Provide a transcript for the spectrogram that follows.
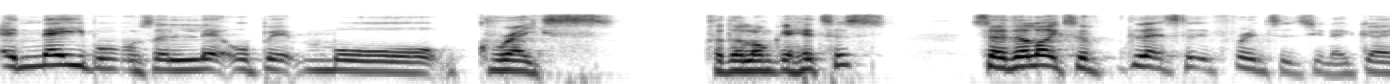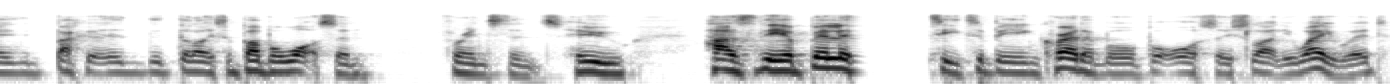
enables a little bit more grace for the longer hitters so the likes of let's say, for instance you know going back at the, the likes of Bubba Watson for instance who has the ability to be incredible but also slightly wayward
